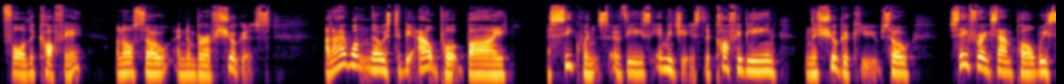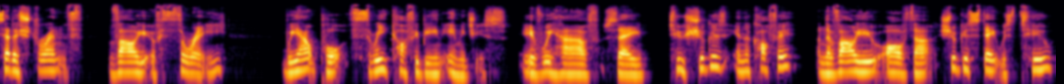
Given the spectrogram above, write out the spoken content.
for the coffee and also a number of sugars. And I want those to be output by a sequence of these images, the coffee bean and the sugar cube. So say for example, we set a strength value of three, we output three coffee bean images. If we have, say, two sugars in the coffee and the value of that sugar state was two,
